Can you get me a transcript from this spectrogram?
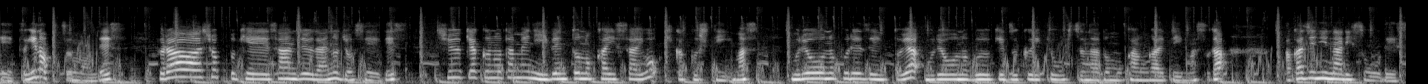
えー次の質問です。フラワーショップ経営30代の女性です。集客のためにイベントの開催を企画しています。無料のプレゼントや無料のブーケ作り教室なども考えていますが、赤字になりそうです。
